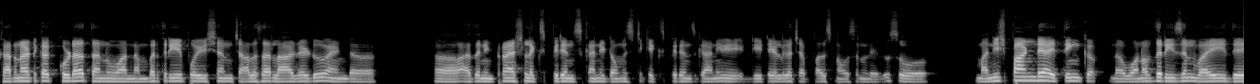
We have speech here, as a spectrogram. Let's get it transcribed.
కర్ణాటకకు కూడా తను ఆ నెంబర్ త్రీ పొజిషన్ చాలాసార్లు ఆడాడు. అండ్ అతని ఇంటర్నేషనల్ ఎక్స్పీరియన్స్ కానీ డొమెస్టిక్ ఎక్స్పీరియన్స్ కానీ డీటెయిల్గా చెప్పాల్సిన అవసరం లేదు. So Manish Pandey I think one of the reason why they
